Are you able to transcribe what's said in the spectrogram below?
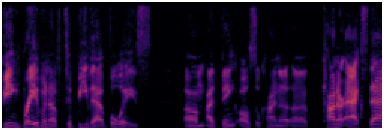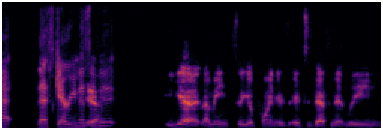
being brave enough to be that voice um i think also kind of uh counteracts that that scariness of it. Yeah, I mean, to your point, is it's definitely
